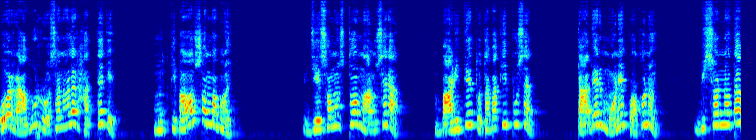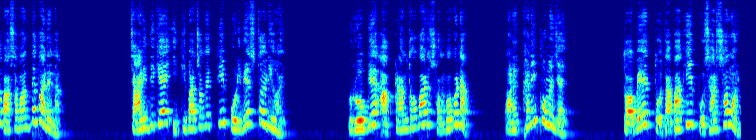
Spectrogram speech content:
ও রাহুর রোশানলের হাত থেকে মুক্তি পাওয়া সম্ভব হয়। যে সমস্ত মানুষেরা বাড়িতে তোতা পাখি পোষেন তাদের মনে কখনোই বিষণ্ণতা বাসা বাঁধতে পারে না। চারিদিকে ইতিবাচক একটি পরিবেশ তৈরি হয়। রোগে আক্রান্ত হওয়ার সম্ভাবনা অনেকখানি কমে যায়। তবে তোতা পাখি পোষার সময়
